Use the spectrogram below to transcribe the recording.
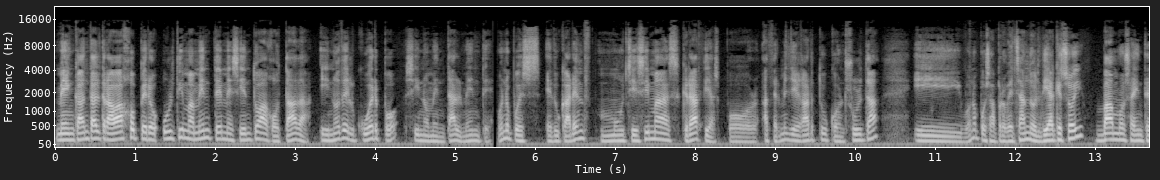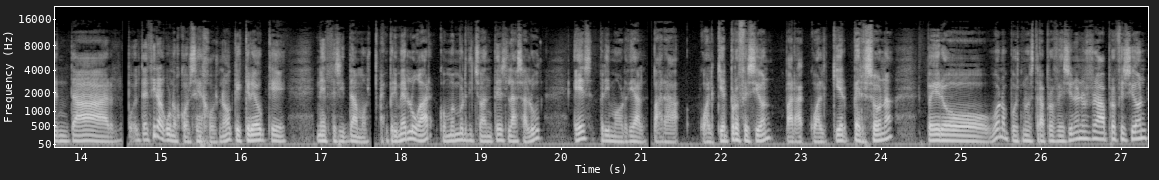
Me encanta el trabajo, pero últimamente me siento agotada, y no del cuerpo, sino mentalmente. Bueno, pues Educarenz, muchísimas gracias por hacerme llegar tu consulta y bueno, pues aprovechando el día que soy, vamos a intentar pues, decir algunos consejos, ¿no? Que creo que necesitamos. En primer lugar, como hemos dicho antes, la salud es primordial para cualquier profesión, para cualquier persona, pero bueno, pues nuestra profesión es una profesión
